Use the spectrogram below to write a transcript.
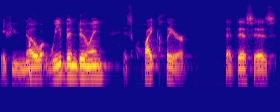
If you know what we've been doing, it's quite clear that this is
